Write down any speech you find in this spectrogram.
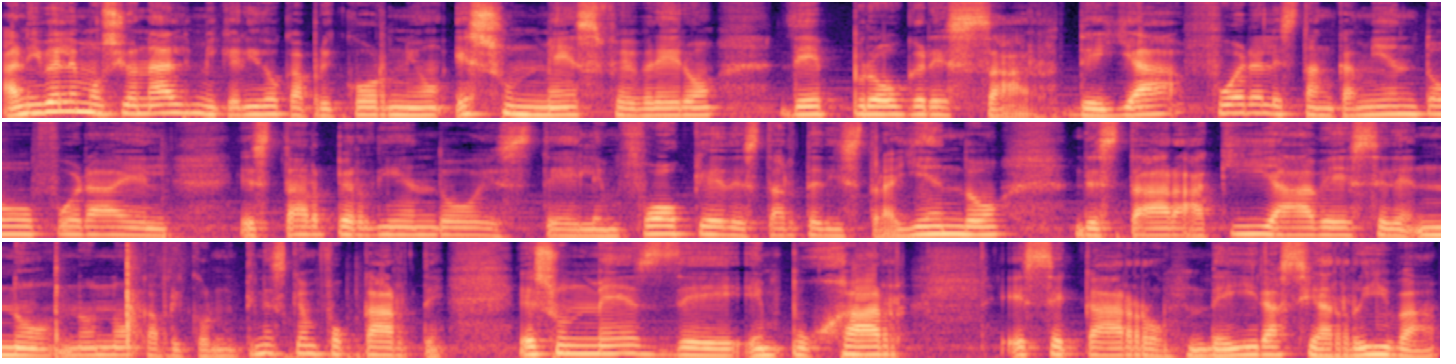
A nivel emocional, mi querido Capricornio, es un mes febrero de progresar, de ya fuera el estancamiento, fuera el estar perdiendo este, el enfoque, de estarte distrayendo, de estar aquí a veces. No, no, no, Capricornio, tienes que enfocarte. Es un mes de empujar ese carro, de ir hacia arriba,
